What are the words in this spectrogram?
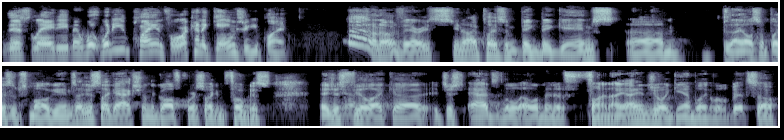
this lady. Man, what what are you playing for? What kind of games are you playing? I don't know. It varies. You know, I play some big big games. Um, because I also play some small games. I just like action on the golf course so I can focus. I just yeah. feel like uh, it just adds a little element of fun. I, I enjoy gambling a little bit, so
